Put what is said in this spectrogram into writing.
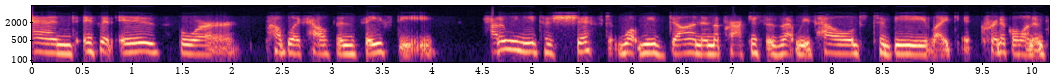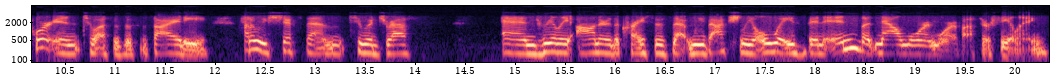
and if it is for public health and safety, how do we need to shift what we've done and the practices that we've held to be like critical and important to us as a society? How do we shift them to address and really honor the crisis that we've actually always been in, but now more and more of us are feeling.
